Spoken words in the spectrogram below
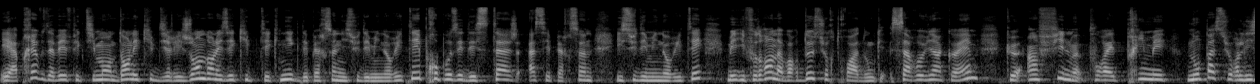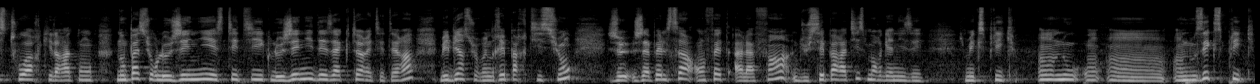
Et après, vous avez effectivement dans l'équipe dirigeante, dans les équipes techniques, des personnes issues des minorités, proposer des stages à ces personnes issues des minorités, mais il faudra en avoir deux sur trois. Donc ça revient quand même qu'un film pourra être primé non pas sur l'histoire qu'il raconte, non pas sur le génie esthétique, le génie des acteurs, etc., mais bien sur une répartition. J'appelle ça en fait à la fin du séparatisme organisé. Je m'explique. On nous, explique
